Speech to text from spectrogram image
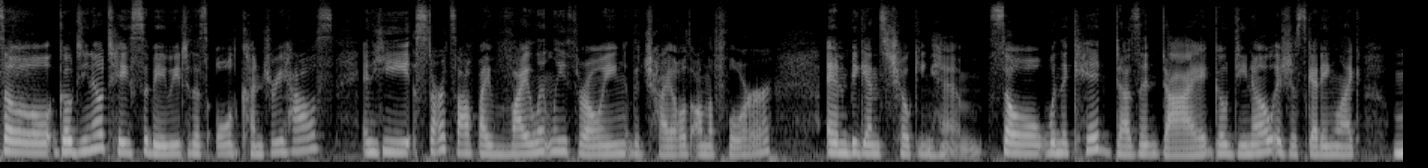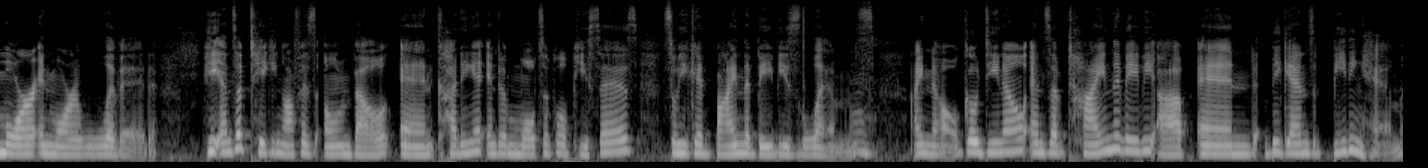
So Godino takes the baby to this old country house and he starts off by violently throwing the child on the floor and begins choking him. So when the kid doesn't die, Godino is just getting like more and more livid. He ends up taking off his own belt and cutting it into multiple pieces so he could bind the baby's limbs. Mm. I know. Godino ends up tying the baby up and begins beating him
